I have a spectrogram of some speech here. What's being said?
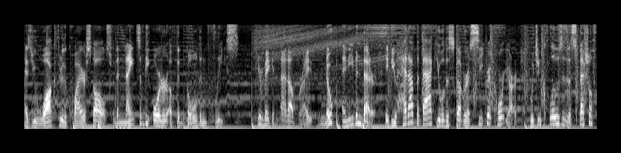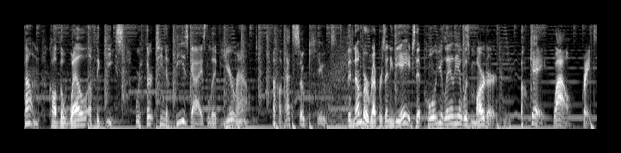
as you walk through the choir stalls for the Knights of the Order of the Golden Fleece. You're making that up, right? Nope, and even better, if you head out the back, you will discover a secret courtyard which encloses a special fountain called the Well of the Geese, where 13 of these guys live year round. Oh, that's so cute. The number representing the age that poor Eulalia was martyred. Okay, wow, great.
